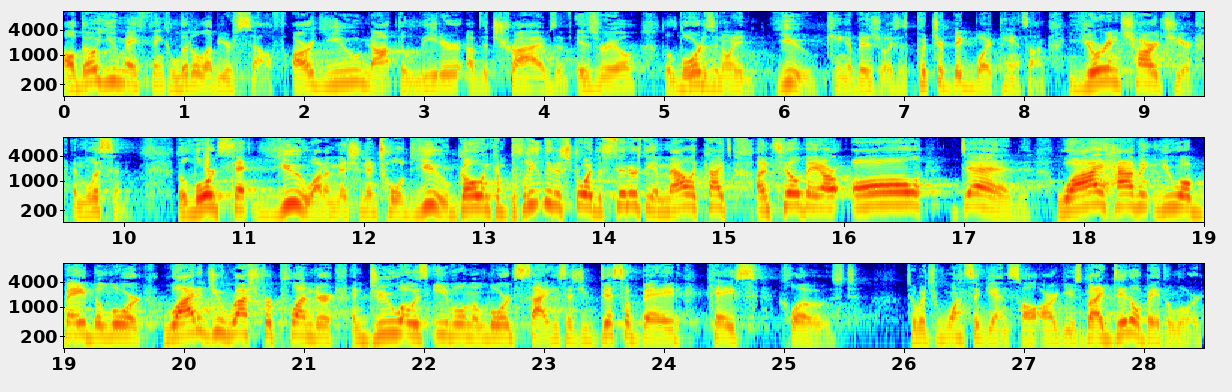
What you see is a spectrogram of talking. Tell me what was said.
Although you may think little of yourself, are you not the leader of the tribes of Israel? The Lord has anointed you king of Israel. He says, Put your big boy pants on. You're in charge here. And listen, the Lord sent you on a mission and told you, Go and completely destroy the sinners, the Amalekites, until they are all dead. Why haven't you obeyed the Lord? Why did you rush for plunder and do what was evil in the Lord's sight? He says, You disobeyed. Case closed. To which once again Saul argues, But I did obey the Lord.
